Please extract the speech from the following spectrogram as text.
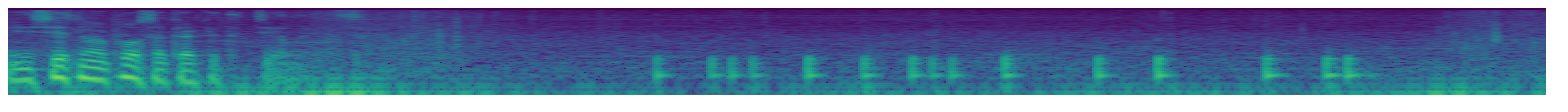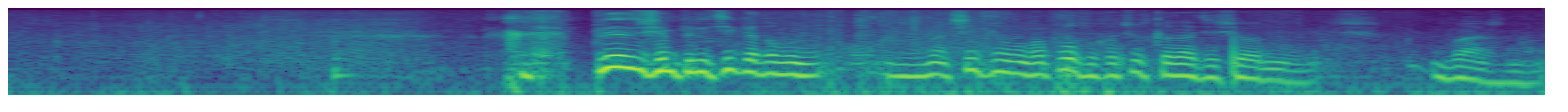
Естественно, вопрос, а как это делается. Прежде чем перейти к этому значительному вопросу, хочу сказать еще одну вещь важную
